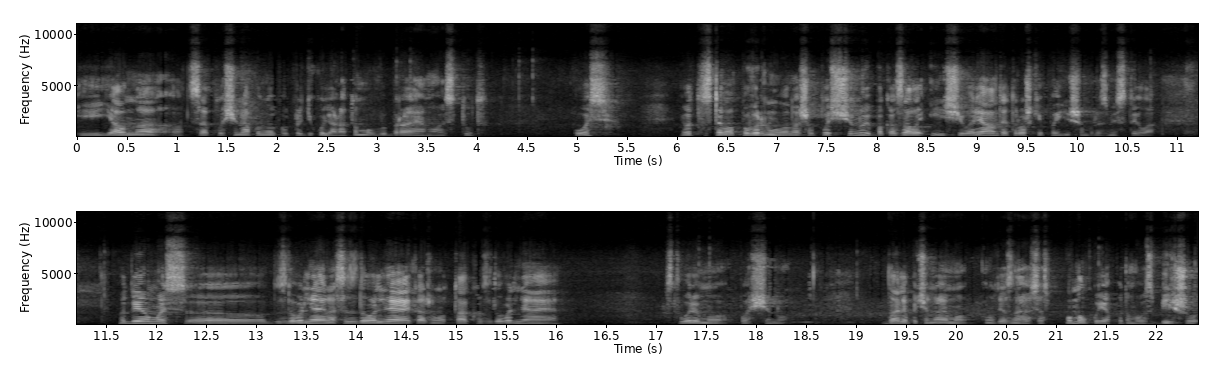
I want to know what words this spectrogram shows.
І явно ця площина перпендикулярна. Тому вибираємо ось тут ось. І от система повернула нашу площину і показала інші варіанти, трошки по-іншому розмістила. Ми дивимось, е, задовольняє нас, і задовольняє, кажемо так, задовольняє, створюємо площину. Далі починаємо, от я знаю, зараз помилку, я потім збільшу.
